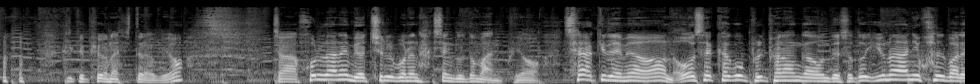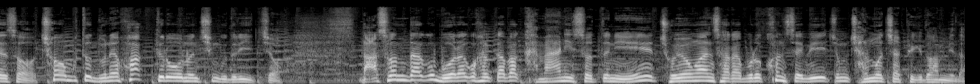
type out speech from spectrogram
그렇게 표현하시더라고요. 자, 혼란의 며칠을 보낸 학생들도 많고요. 새학기 되면 어색하고 불편한 가운데서도 유난히 활발해서 처음부터 눈에 확 들어오는 친구들이 있죠. 나선다고 뭐라고 할까봐 가만히 있었더니 조용한 사람으로 컨셉이 좀 잘못 잡히기도 합니다.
